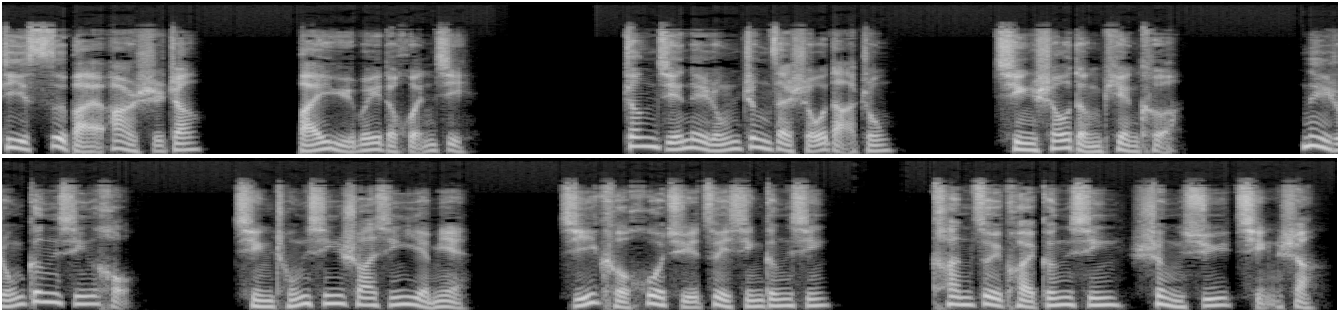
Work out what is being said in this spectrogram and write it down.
第四百二十章白羽薇的魂技。章节内容正在手打中，请稍等片刻。内容更新后，请重新刷新页面，即可获取最新更新。看最快更新，圣虚请上。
